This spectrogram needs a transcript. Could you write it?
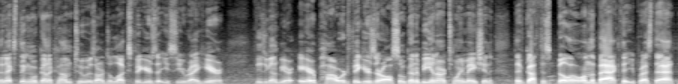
The next thing we're going to come to is our deluxe figures that you see right here. These are going to be our air-powered figures. They're also going to be in our Toymation. They've got this billow on the back that you press that,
